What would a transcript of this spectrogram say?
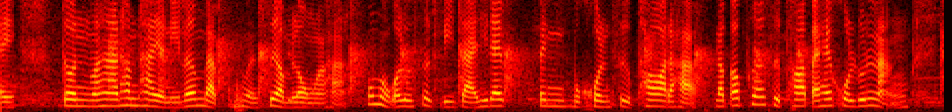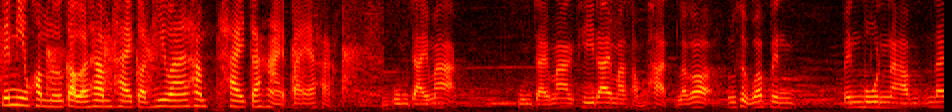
ย จนวัฒนธรรมไทยเดี๋ยวนี้เริ่มแบบเหมือนเสื่อมลงอะค่ะพวกหนูก็รู้สึกดีใจที่ได้เป็นบุคคลสืบทอดอะค่ะ แล้วก็เพื่อสืบทอดไปให้คนรุ่นหลัง ได้มีความรู้กับวัฒนธรรมไทยก่อนที่วัฒนธรรมไทยจะหายไปอะค่ะ ภูมิใจมาก ภูมิใจมากที่ได้มาสัมผัส แล้วก็รู้สึกว่าเป็นเป็นบุญนะครับ ได้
